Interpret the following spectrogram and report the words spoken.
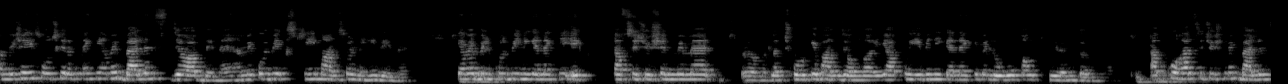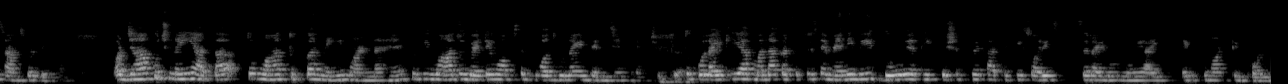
हमेशा ये सोच के रखना है कि हमें बैलेंस जवाब देना है हमें कोई भी एक्सट्रीम आंसर नहीं देना है कि हमें बिल्कुल भी नहीं कहना कि एक टफ सिचुएशन में मैं मतलब छोड़ के भाग जाऊँगा या आपको ये भी नहीं कहना है कि मैं लोगों का उत्पीड़न करूँगा। आपको हर सिचुएशन में बैलेंस ट्रांसफ़र देना है। और जहाँ कुछ नहीं आता तो वहाँ तुक्का नहीं मारना है क्योंकि वहाँ जो बैठे वो आपसे बहुत गुना इंटेलिजेंट है। तो पोलाइटली आप मना कर सकते हो। मैंने भी दो या तीन क्वेश्चन में कहा था कि sorry sir I don't know या आई नॉट रिकॉल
